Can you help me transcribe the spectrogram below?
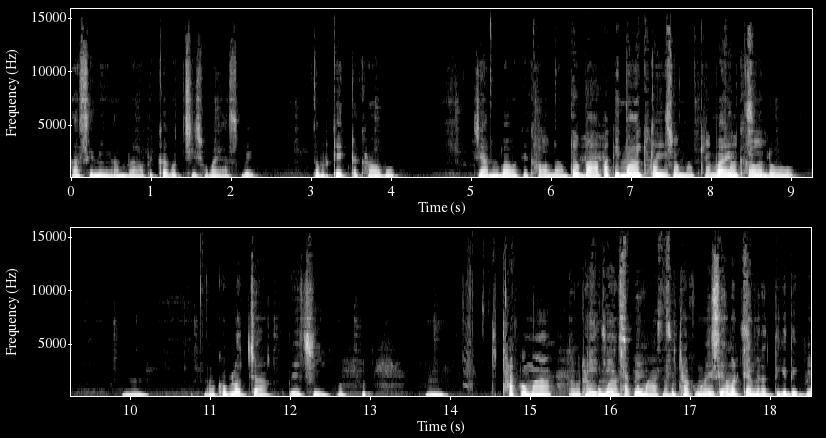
আসেনি আমরা অপেক্ষা করছি সবাই আসবে। তারপর কেকটা খাওয়াবো। যে আমি বাবাকে খাওয়ালাম তো বাবাকে তুমি খাচ্ছ মাকে আমি খাওয়াচ্ছি। খাওয়ালো। হুম, আমার খুব লজ্জা পেয়েছি। হুম, ঠাকুমা ঠাকুমা আসবে ঠাকুমা এসে আবার ক্যামেরার দিকে দেখবে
